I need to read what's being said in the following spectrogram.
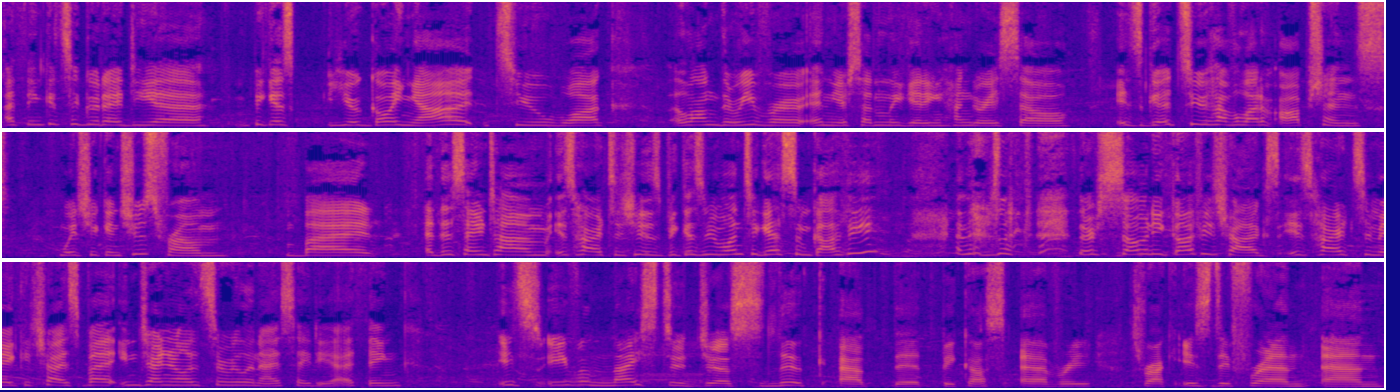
I think it's a good idea because you're going out to walk along the river and you're suddenly getting hungry. So it's good to have a lot of options which you can choose from. But at the same time it's hard to choose because we want to get some coffee and there's like there's so many coffee trucks it's hard to make a choice but in general it's a really nice idea i think it's even nice to just look at it because every truck is different and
